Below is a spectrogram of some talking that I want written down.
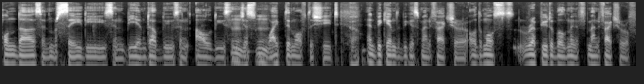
hondas and mercedes and bmws and audis and Mm, just mm. wiped them off the sheet Yeah. and became the biggest manufacturer or the most reputable manuf- manufacturer of,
